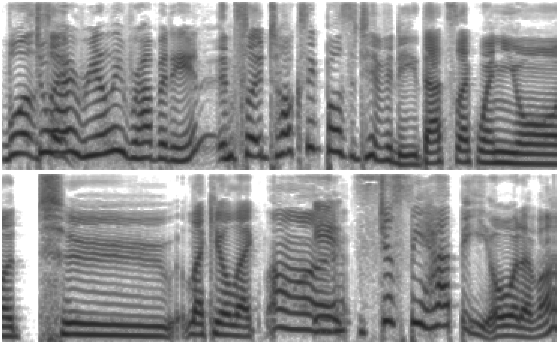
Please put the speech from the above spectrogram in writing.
Well, Do so- I really rub it in? And so toxic positivity, that's like when you're too, like you're like, oh, It's- just be happy or whatever.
